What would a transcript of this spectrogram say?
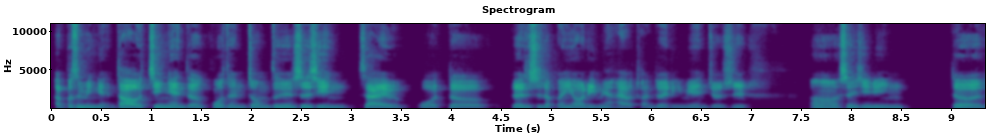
呃，不是明年，到今年的过程中，这件事情在我的。认识的朋友里面，还有团队里面，就是呃身心灵的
